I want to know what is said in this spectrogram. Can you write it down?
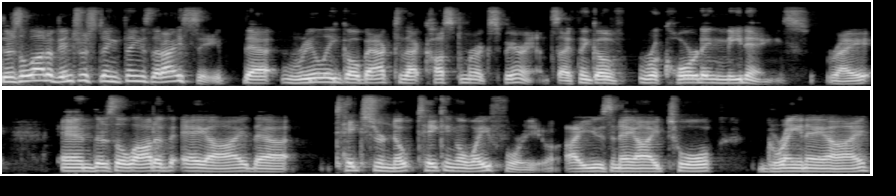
there's a lot of interesting things that I see that really go back to that customer experience. I think of recording meetings, right? And there's a lot of AI that takes your note taking away for you. I use an AI tool, Grain AI,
